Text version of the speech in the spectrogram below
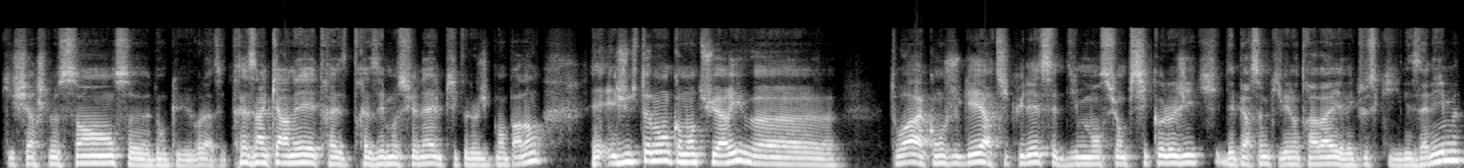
qui cherche le sens, euh, donc euh, voilà c'est très incarné, très très émotionnel psychologiquement parlant. Et, justement comment tu arrives euh, toi, à conjuguer, articuler cette dimension psychologique des personnes qui viennent au travail avec tout ce qui les anime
